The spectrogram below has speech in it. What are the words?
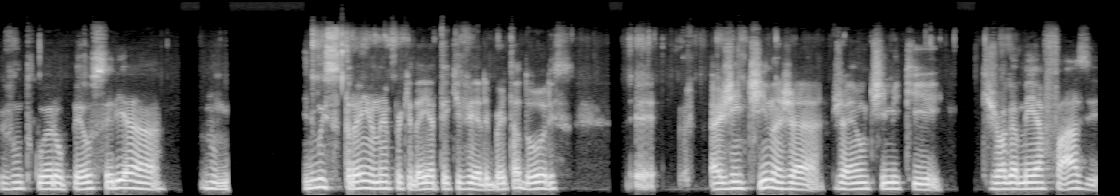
junto com o europeu seria, no mínimo, estranho, né? Porque daí ia ter que ver a Libertadores. É, a Argentina já, já é um time que, que joga meia fase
